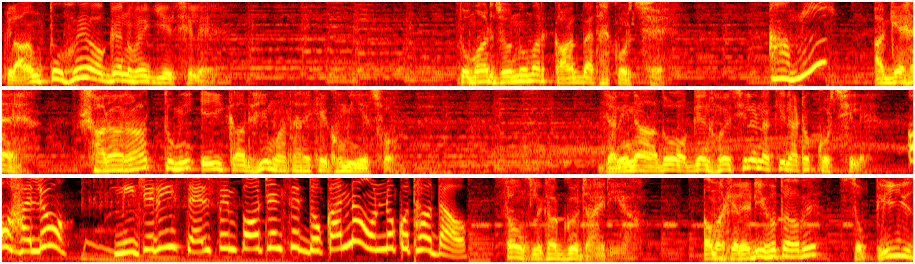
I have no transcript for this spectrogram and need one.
ক্লান্ত হয়ে অজ্ঞান হয়ে গিয়েছিলে। তোমার জন্য আমার কাঁধ ব্যথা করছে। আমি? আগে হ্যাঁ সারা রাত তুমি এই কাঁধেই মাথা রেখে ঘুমিয়েছ। জানি না আদৌ অজ্ঞান হয়েছিলে নাকি নাটক করছিলে। ও হ্যালো। নিজের এই সেলফ ইম্পর্টেন্সের দোকান না অন্য কোথাও দাও। Sounds like a good idea আমাকে রেডি হতে হবে সো প্লিজ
